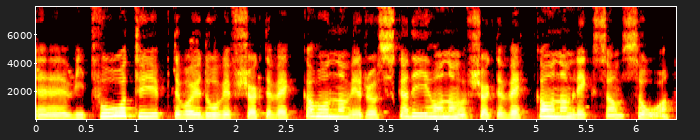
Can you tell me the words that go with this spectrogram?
Eh, vid två typ, det var ju då vi försökte väcka honom, vi ruskade i honom och försökte väcka honom liksom så.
